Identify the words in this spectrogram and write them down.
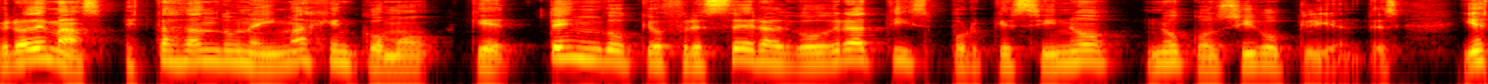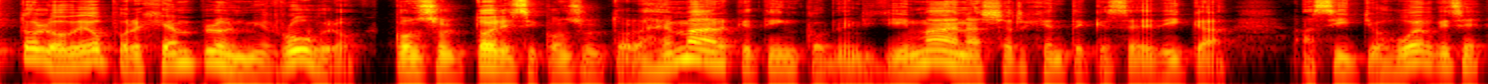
Pero además estás dando una imagen como que tengo que ofrecer algo gratis porque si no, no consigo clientes. Y esto lo veo, por ejemplo, en mi rubro. Consultores y consultoras de marketing, community manager, gente que se dedica a sitios web, que dice,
